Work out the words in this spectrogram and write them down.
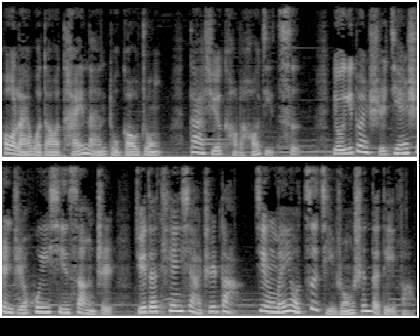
后来我到台南读高中，大学考了好几次，有一段时间甚至灰心丧志，觉得天下之大，竟没有自己容身的地方。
